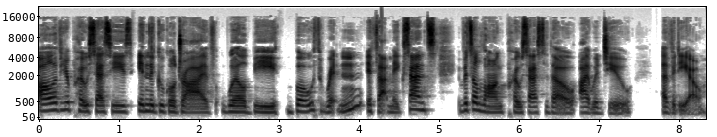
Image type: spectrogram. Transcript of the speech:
all of your processes in the Google Drive will be both written, if that makes sense. If it's a long process, though, I would do a video.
